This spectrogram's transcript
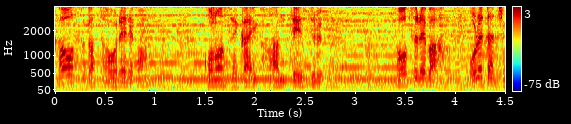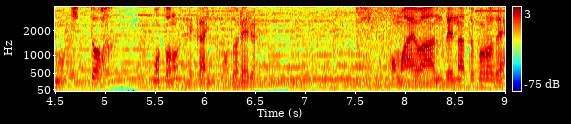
カオスが倒れればこの世界が安定する。そうすれば俺たちもきっと元の世界に戻れる。お前は安全なところで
